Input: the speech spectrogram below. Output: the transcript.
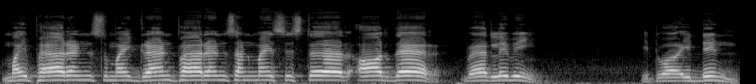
my parents, my grandparents, and my sister are there, were living. It was it didn't.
